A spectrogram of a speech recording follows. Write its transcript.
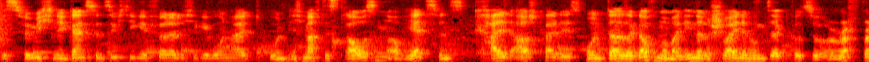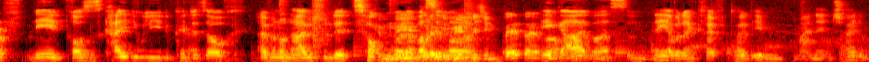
Das ist für mich eine ganz, ganz wichtige förderliche Gewohnheit. Und ich mache das draußen, auch jetzt, wenn es kalt, arschkalt ist. Und da sagt auch immer mein innerer Schweinehund, sagt kurz so, ruff, ruff, nee, draußen ist kalt, Juli, du könntest jetzt auch einfach noch eine halbe Stunde zocken Gemüt- oder was immer. gemütlich im Bett einfach. Egal was. Und nee, aber dann greift halt eben meine Entscheidung.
